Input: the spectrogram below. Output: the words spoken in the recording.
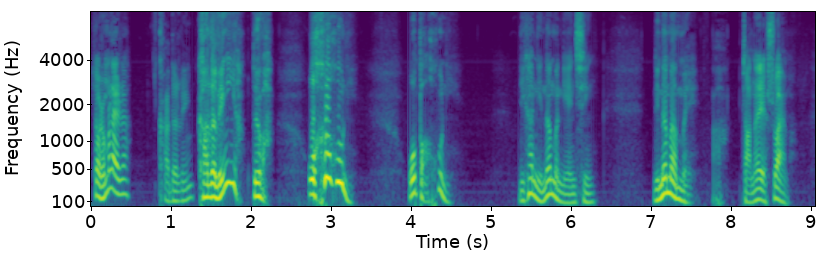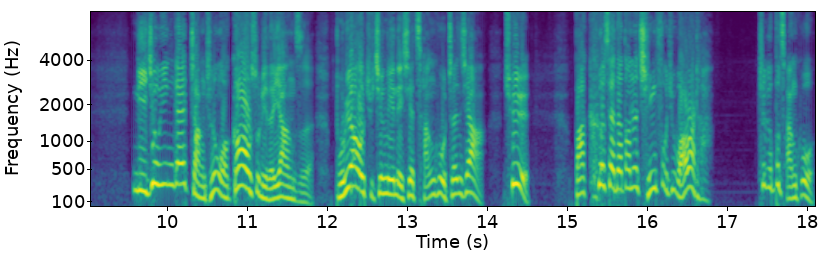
叫什么来着？卡德琳，卡德琳一样，对吧？我呵护你，我保护你。你看你那么年轻，你那么美啊，长得也帅嘛。你就应该长成我告诉你的样子，不要去经历那些残酷真相。去，把科赛特当成情妇去玩玩他，这个不残酷。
